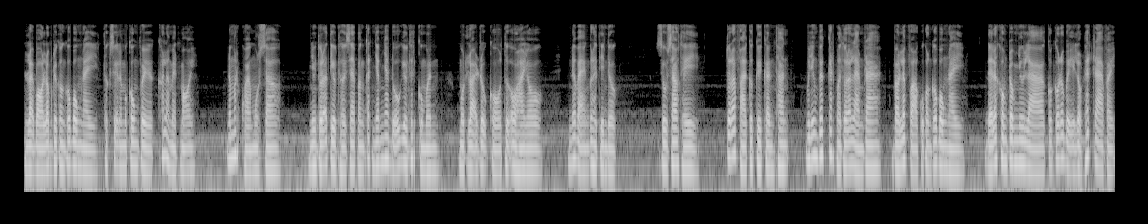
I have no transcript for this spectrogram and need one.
Loại bỏ lông trên con gấu bông này thực sự là một công việc khá là mệt mỏi. Nó mất khoảng một giờ, nhưng tôi đã tiêu thời gian bằng cách nhấm nháp đủ yêu thích của mình, một loại rượu cổ từ Ohio, nếu bạn có thể tin được. Dù sao thì, tôi đã phải cực kỳ cẩn thận với những vết cắt mà tôi đã làm ra vào lớp vỏ của con gấu bông này, để nó không trông như là con gấu đã bị lột hết ra vậy.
